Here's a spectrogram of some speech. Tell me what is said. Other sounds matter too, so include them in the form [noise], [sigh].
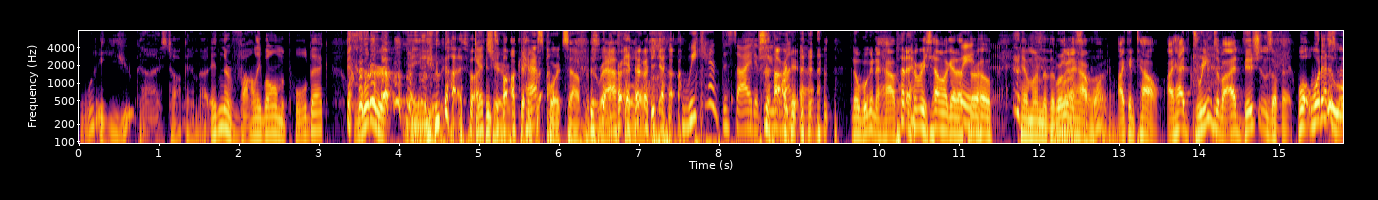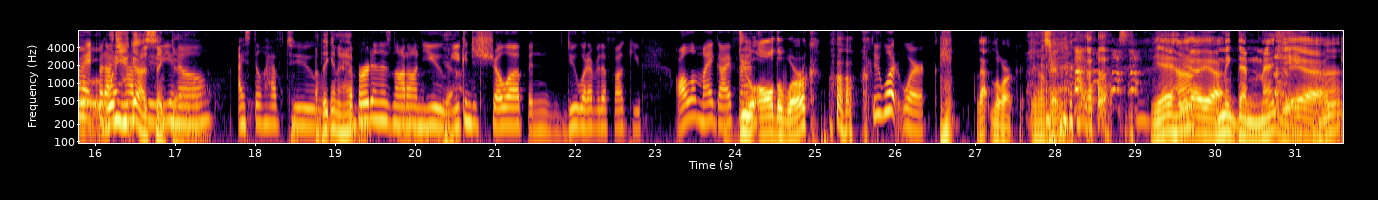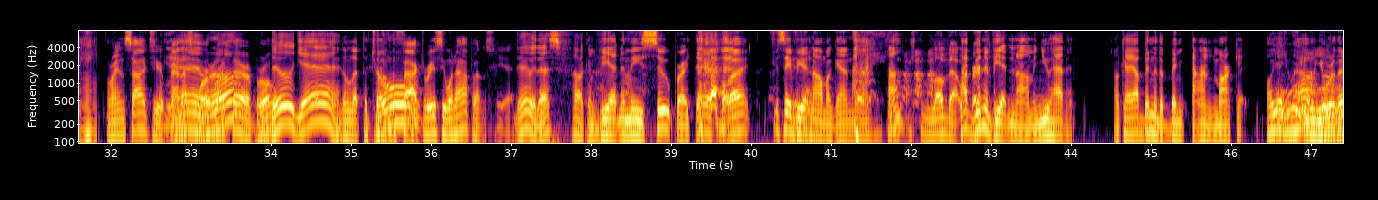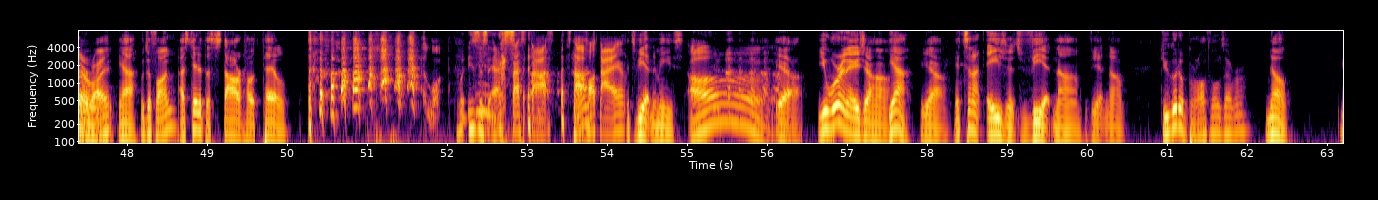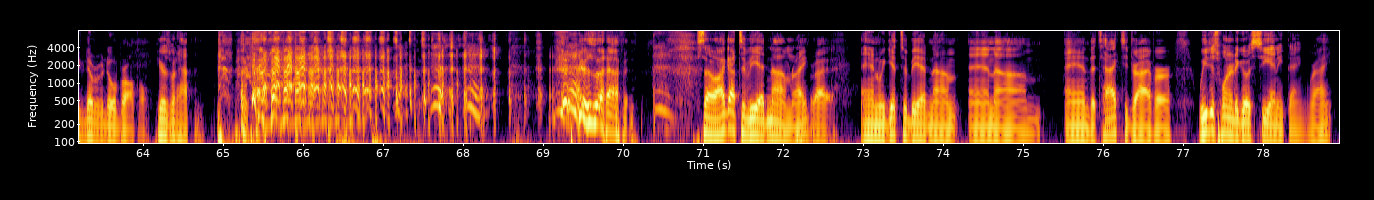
What are you guys talking about? Isn't there volleyball on the pool deck? What are [laughs] you guys fucking Get your talking passports out for the [laughs] raffle. We can't decide if we want them. No, we're gonna have. But every time I gotta Wait. throw him under the we're bus. gonna have I one. I can tell. I had dreams about. I had visions of it. What what, That's do, right, but what I do you have guys to, think? You though? know, I still have to. Are they gonna have The have- burden is not on mm, you. Yeah. You can just show up and do whatever the fuck you. All of my guy friends Do all the work. [laughs] do what work? That lork. You know what I'm saying? [laughs] Yeah, huh? Yeah, yeah. Make that magic. yeah, huh? right inside you, man. That's Yeah, work right there, bro. Dude, yeah. And then let the turn on the factory. See what happens. Yeah. Dude, that's fucking Vietnamese soup right there, [laughs] boy. If you say Vietnam again, man. [laughs] Huh? Love that. I've been to Vietnam and you haven't. Okay, I've been to the Ben Thanh market. Oh yeah, you have. You were there, right? Yeah. Was it fun? I stayed at the Star Hotel. What is this accent? It's Vietnamese. Oh. Yeah. You were in Asia, huh? Yeah. Yeah. It's not Asia, it's Vietnam. Vietnam. Do you go to brothels ever? No. You've never been to a brothel. Here's what happened. [laughs] Here's what happened. So I got to Vietnam, right? Right. And we get to Vietnam, and um, and the taxi driver, we just wanted to go see anything, right?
